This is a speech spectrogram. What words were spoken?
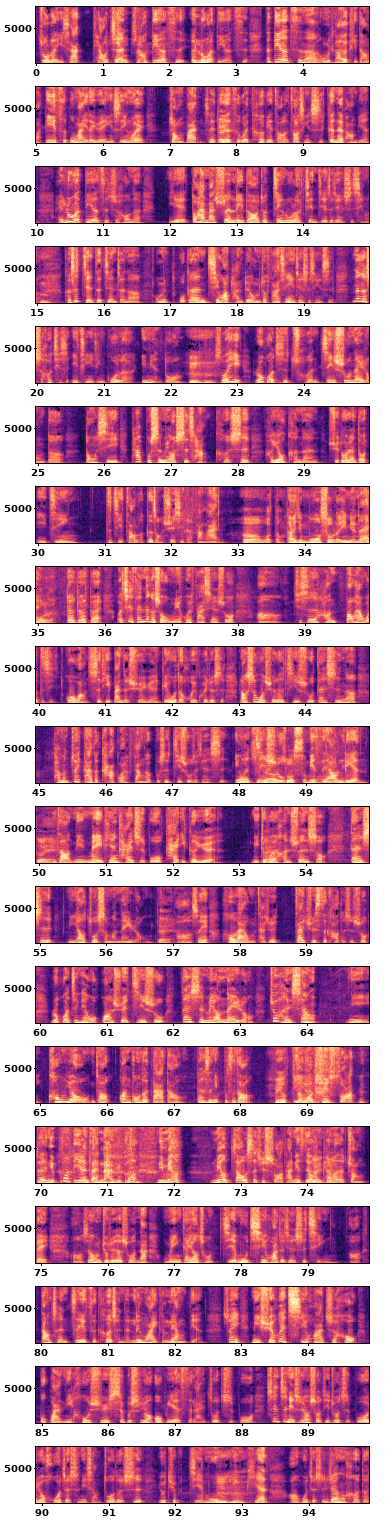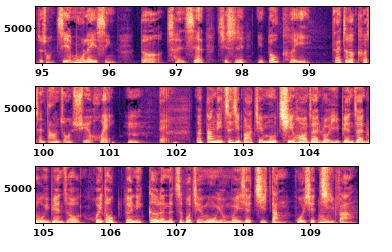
做了一下调整，然后第二次又录了第二次。那第二次呢？我们刚刚又提到嘛，第一次不满意的原因是因为装扮，所以第二次我也特别找了造型师跟在旁边。哎，录了第二次之后呢，也都还蛮顺利的哦，就进入了剪接这件事情了。嗯。可是剪着剪着呢，我们我跟企划团队，我们就发现一件事情是，那个时候其实疫情已经过了一年多。嗯嗯。所以如果只是纯技术内容的。东西它不是没有市场，可是很有可能许多人都已经自己找了各种学习的方案。嗯，我懂，他已经摸索了一年多了。对对对，而且在那个时候，我们也会发现说，呃，其实很包含我自己过往实体班的学员给我的回馈就是，老师我学了技术，但是呢，他们最大的卡关反而不是技术这件事，因为技术你只要练，对，你知道，你每天开直播开一个月。你就会很顺手，但是你要做什么内容？对啊，所以后来我们才去再去思考的是说，如果今天我光学技术，但是没有内容，就很像你空有你知道关公的大刀，但是你不知道没有怎么去耍，对你不知道敌人在哪，你不知道你没有没有招式去耍他，你只有很漂亮的装备哦，所以我们就觉得说，那我们应该要从节目企划这件事情。啊，当成这一次课程的另外一个亮点。所以你学会气化之后，不管你后续是不是用 OBS 来做直播，甚至你是用手机做直播，又或者是你想做的是 YouTube 节目影片啊，或者是任何的这种节目类型的呈现，其实你都可以在这个课程当中学会。嗯。对，那当你自己把节目气化再捋一遍，再录一遍之后，回头对你个人的直播节目有没有一些激荡或一些激发？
